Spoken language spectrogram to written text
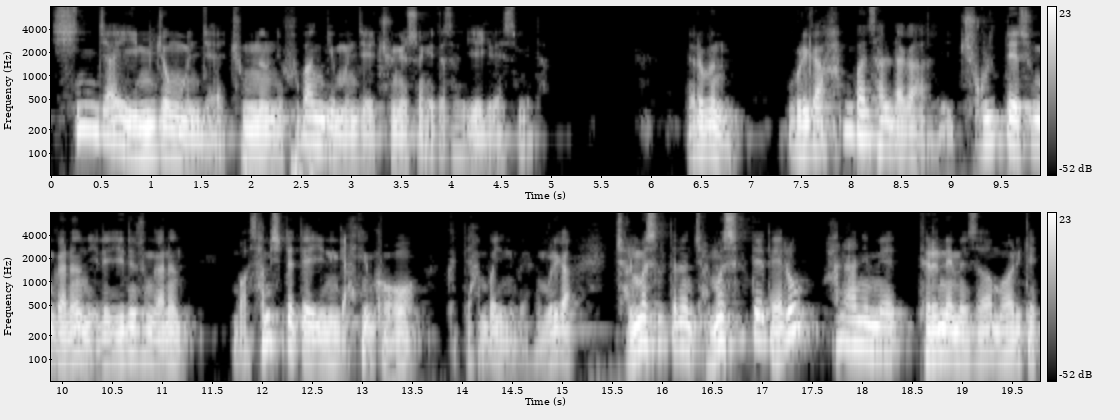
신자의 임종 문제, 죽는 후반기 문제의 중요성에 대해서 얘기를 했습니다. 여러분, 우리가 한 번 살다가 죽을 때 순간은 이런, 이런 순간은 뭐 30대 때 있는 게 아니고 그때 한 번 있는 거예요. 우리가 젊었을 때는 젊었을 때대로 하나님의 드러내면서 뭐 이렇게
